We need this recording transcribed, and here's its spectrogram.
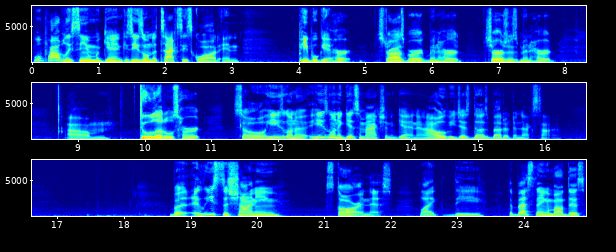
We'll probably see him again because he's on the taxi squad and people get hurt. Strasburg been hurt. Scherzer's been hurt. Um, Doolittle's hurt. So he's gonna he's gonna get some action again, and I hope he just does better the next time. But at least the shining star in this, like the the best thing about this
